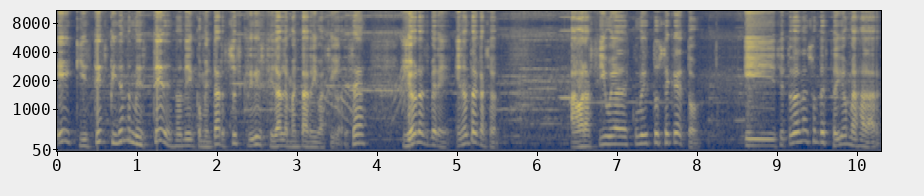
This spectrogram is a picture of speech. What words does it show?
X despidiéndome de ustedes. No olviden comentar, suscribirse y darle manita arriba si lo desea. Yo los veré en otra ocasión. Ahora sí voy a descubrir tu secreto. Y si tú das un destello me vas a dar.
